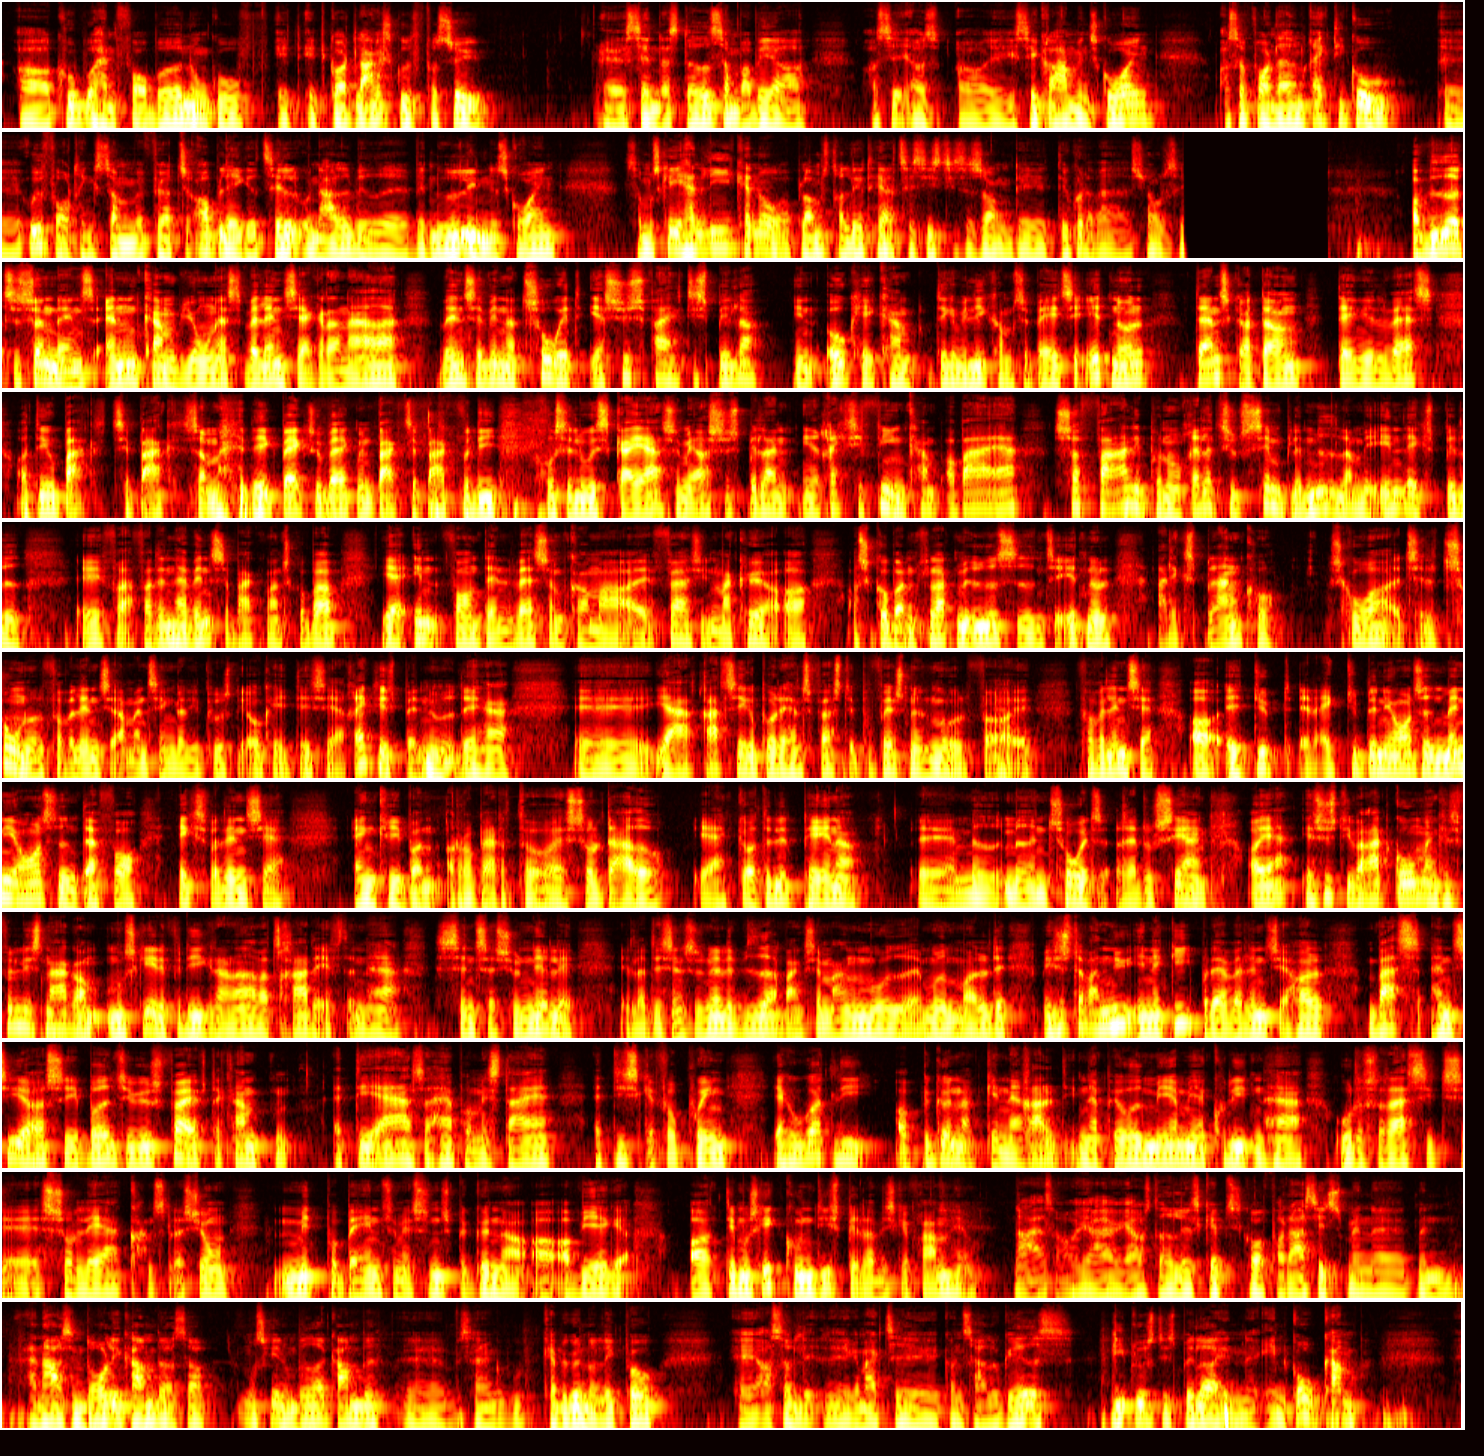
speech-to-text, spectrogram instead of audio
Og Kubo, han får både nogle gode, et, et godt langskudsforsøg øh, sendt afsted, som var ved at, at, se, at, at øh, sikre ham en scoring, og så får han lavet en rigtig god øh, udfordring, som førte til oplægget til Unal ved, øh, ved den udlignende scoring. Så måske han lige kan nå at blomstre lidt her til sidst i sæsonen. Det, det kunne da være sjovt at se. Og videre til søndagens anden kamp, Jonas. Valencia-Granada. Valencia vinder 2-1. Jeg synes faktisk, de spiller en okay kamp. Det kan vi lige komme tilbage til. 1-0 dansker Dong, Daniel Vass, og det er jo back til back, som det er ikke back to back, men back til back, fordi José Luis Gaia, som jeg også synes spiller en, en rigtig fin kamp, og bare er så farlig på nogle relativt simple midler med indlægsspillet øh, fra, fra den her venstreback, hvor han skubber op, ja, ind foran Daniel Vass, som kommer øh, før sin markør, og, og skubber den flot med ydersiden til 1-0. Alex Blanco, scorer til 2-0 for Valencia, og man tænker lige pludselig, okay, det ser rigtig spændende ud, det her. Øh, jeg er ret sikker på, at det er hans første professionelle mål for, øh, for Valencia, og øh, dybt, eller ikke dybt i overtiden, men i overtiden, der får ex-Valencia angriberen Roberto Soldado ja, gjort det lidt pænere øh, med, med en 2-1 reducering. Og ja, jeg synes, de var ret gode. Man kan selvfølgelig snakke om, måske er det fordi Granada var træt efter den her sensationelle, eller det sensationelle videre avancement mod, øh, mod Molde. Men jeg synes, der var en ny energi på det her Valencia-hold. Vas, han siger også i både interviews før og efter kampen, at det er altså her på Mestalla, at de skal få point. Jeg kunne godt lide at begynde generelt i den her periode mere og mere kunne lide den her Udo Sarasic uh, øh, solær konstellation midt på banen, som jeg synes begynder at, at virke. Og det er måske ikke kun de spillere, vi skal fremhæve. Nej, altså, jeg, jeg er jo stadig lidt skeptisk over for Rasic, men, øh, men han har sine dårlige kampe, og så måske nogle bedre kampe, øh, hvis han kan begynde at lægge på. Øh, og så lægger jeg mærke til Gonzalo Guedes. Lige pludselig spiller en, en god kamp,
